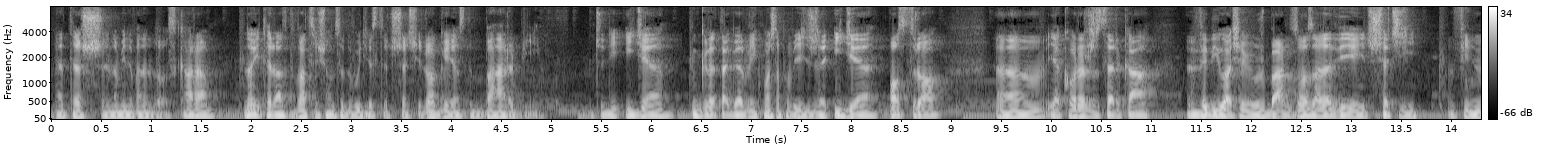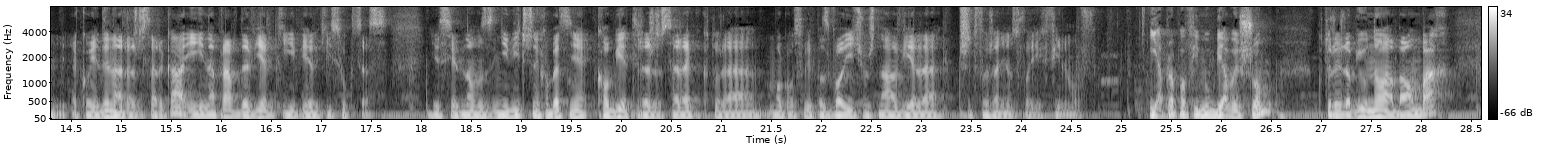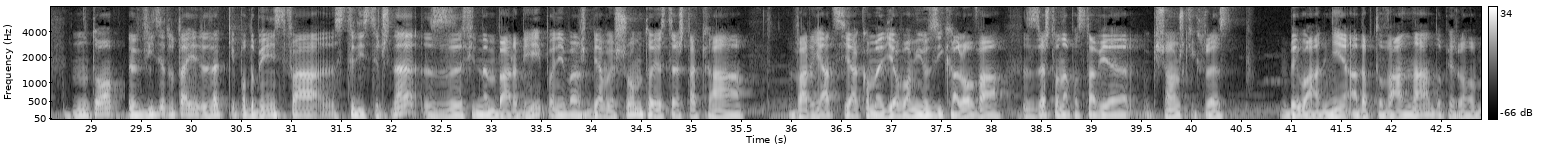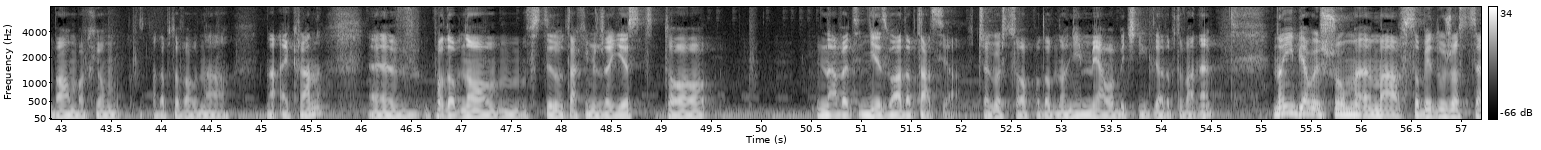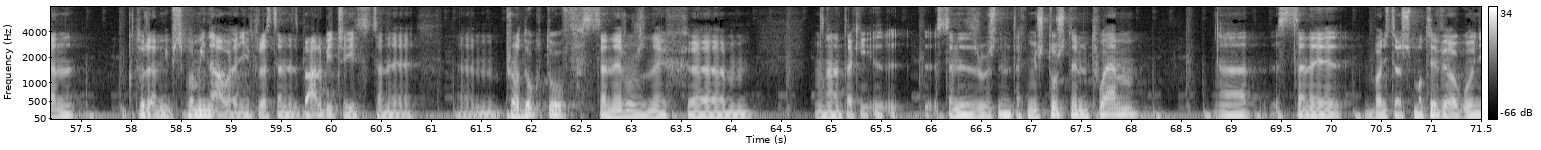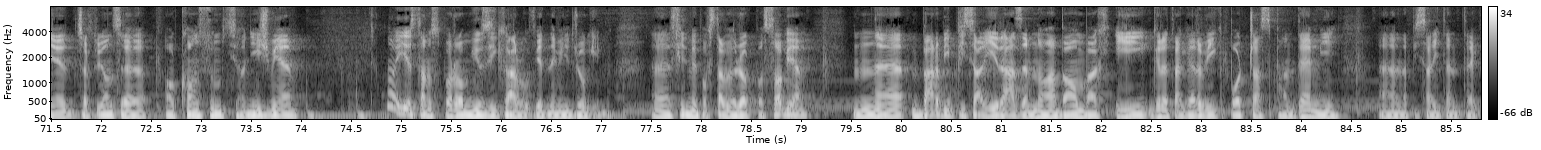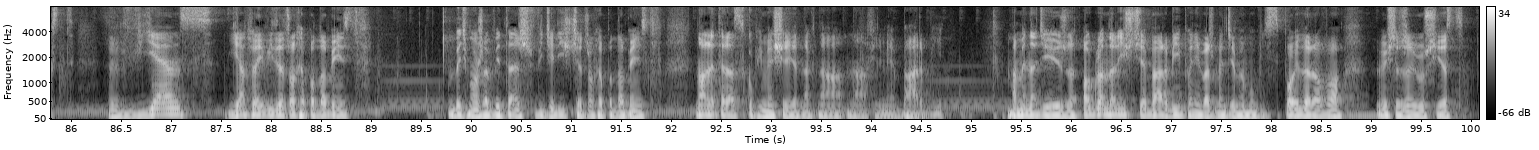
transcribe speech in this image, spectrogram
e, też nominowane do Oscara. No i teraz 2023 rok jest Barbie. Czyli idzie, Greta Gerwig można powiedzieć, że idzie ostro em, jako reżyserka wybiła się już bardzo, zaledwie jej trzeci film jako jedyna reżyserka i naprawdę wielki, wielki sukces. Jest jedną z nielicznych obecnie kobiet reżyserek, które mogą sobie pozwolić już na wiele przy tworzeniu swoich filmów. I a propos filmu Biały Szum, który robił Noah Baumbach, no to widzę tutaj lekkie podobieństwa stylistyczne z filmem Barbie, ponieważ Biały Szum to jest też taka wariacja komediowo-musicalowa, zresztą na podstawie książki, która jest, była nieadaptowalna, dopiero Baumbach ją adaptował na, na ekran. E, podobno w stylu takim, że jest to nawet niezła adaptacja czegoś, co podobno nie miało być nigdy adaptowane. No i Biały Szum ma w sobie dużo scen, które mi przypominały niektóre sceny z Barbie, czyli sceny um, produktów, sceny różnych um, taki, sceny z różnym takim sztucznym tłem, e, sceny bądź też motywy ogólnie traktujące o konsumpcjonizmie. No i jest tam sporo musicalu w jednym i drugim. E, filmy powstały rok po sobie. Mm, e, Barbie pisali razem Noah Baumbach i Greta Gerwig podczas pandemii. Napisali ten tekst. Więc ja tutaj widzę trochę podobieństw. Być może wy też widzieliście trochę podobieństw. No ale teraz skupimy się jednak na, na filmie Barbie. Mamy nadzieję, że oglądaliście Barbie, ponieważ będziemy mówić spoilerowo. Myślę, że już jest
